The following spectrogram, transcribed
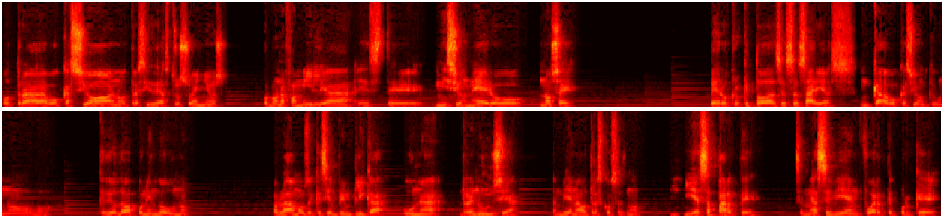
otra vocación, otras ideas, otros sueños, formar una familia, este, misionero, no sé. Pero creo que todas esas áreas, en cada vocación que uno, que Dios le va poniendo a uno, hablábamos de que siempre implica una renuncia también a otras cosas, ¿no? Y esa parte se me hace bien fuerte porque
